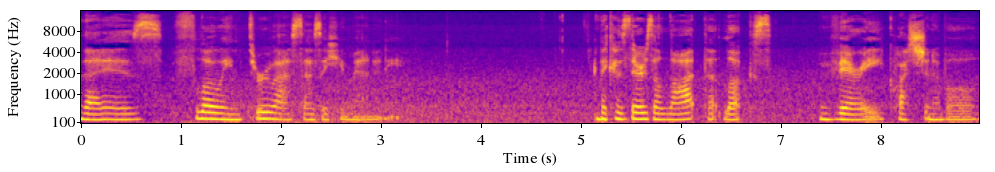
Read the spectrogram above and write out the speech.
that is flowing through us as a humanity? because there's a lot that looks very questionable,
